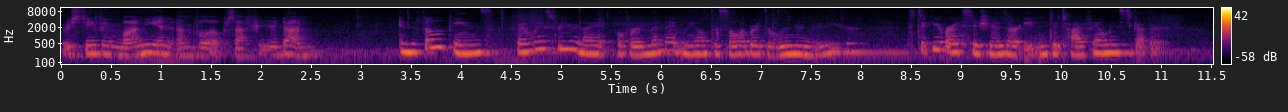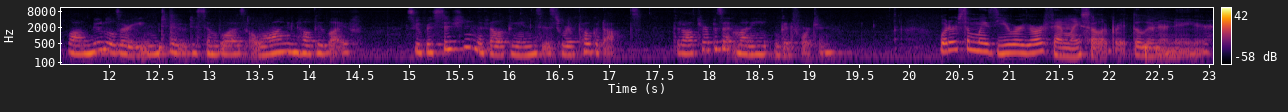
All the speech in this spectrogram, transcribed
receiving money in envelopes after you're done. In the Philippines, families reunite over a midnight meal to celebrate the Lunar New Year. Sticky rice dishes are eaten to tie families together, while noodles are eaten too to symbolize a long and healthy life. Superstition in the Philippines is to wear polka dots. The dots represent money and good fortune. What are some ways you or your family celebrate the Lunar New Year?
